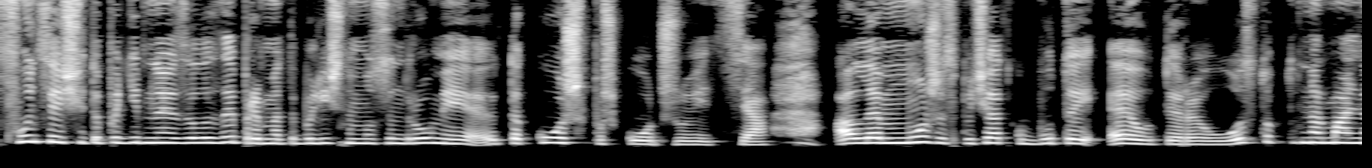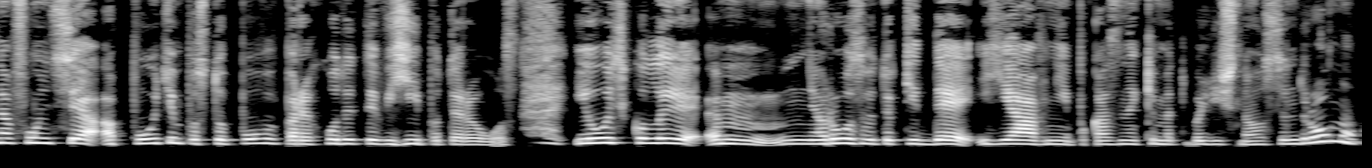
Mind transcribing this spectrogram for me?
Функція щитоподібної залози при метаболічному синдромі е, також пошкоджується, але може спочатку бути еутереоз, тобто нормальна функція, а потім поступово переходити в гіпотереоз. І ось коли ем, розвиток іде явні показники метаболічного синдрому,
